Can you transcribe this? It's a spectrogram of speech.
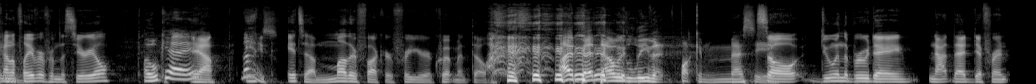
kind of flavor from the cereal. Okay. Yeah. Nice. It- it's a motherfucker for your equipment, though. I bet that would leave it fucking messy. so doing the brew day, not that different.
